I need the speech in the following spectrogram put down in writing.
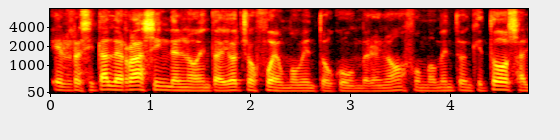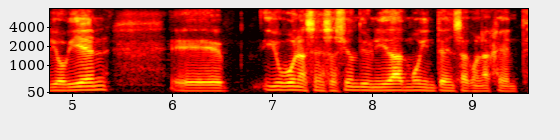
el recital de Racing del 98 fue un momento cumbre, ¿no? Fue un momento en que todo salió bien. Eh, y hubo una sensación de unidad muy intensa con la gente.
